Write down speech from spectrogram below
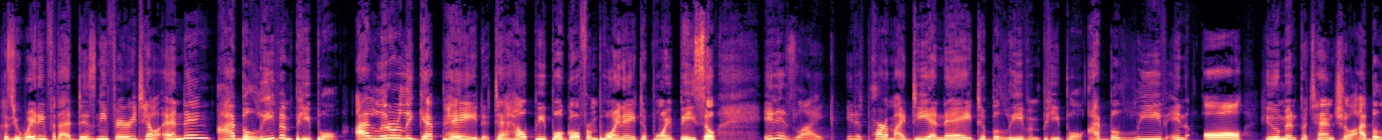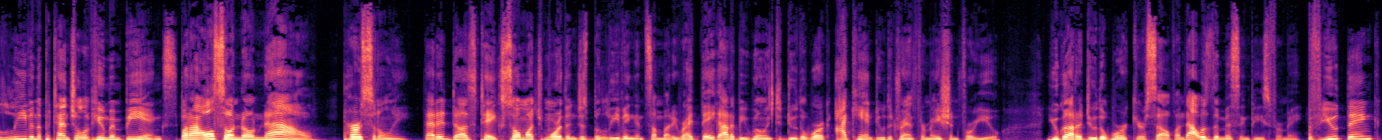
cuz you're waiting for that Disney fairy tale ending? I believe in people. I literally get paid to help people go from point A to point B. So it is like it is part of my DNA to believe in people. I believe in all human potential. I believe in the potential of human beings. But I also know now personally that it does take so much more than just believing in somebody, right? They got to be willing to do the work. I can't do the transformation for you. You got to do the work yourself. And that was the missing piece for me. If you think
